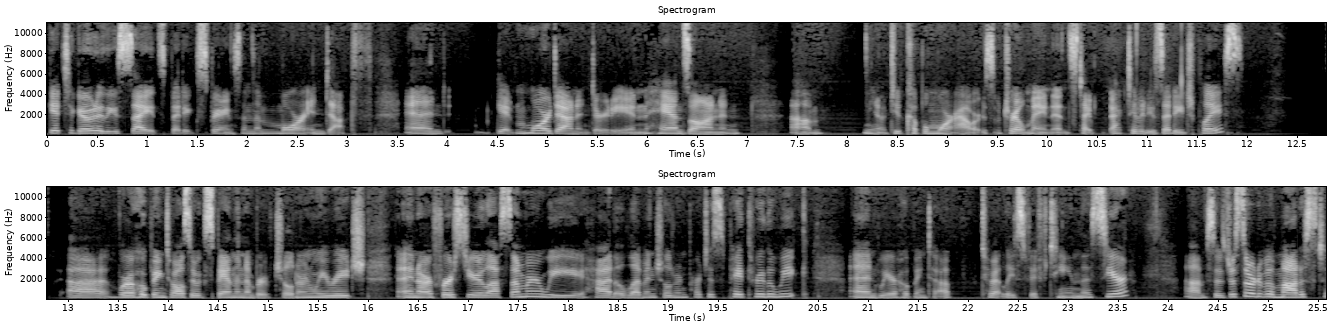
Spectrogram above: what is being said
get to go to these sites but experience them more in depth and get more down and dirty and hands on and, um, you know, do a couple more hours of trail maintenance type activities at each place. Uh, we're hoping to also expand the number of children we reach. In our first year last summer, we had 11 children participate through the week, and we are hoping to up to at least 15 this year. Um, so it's just sort of a modest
